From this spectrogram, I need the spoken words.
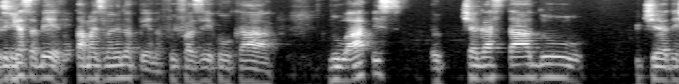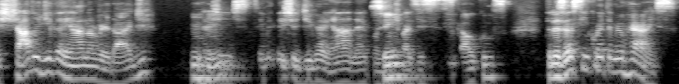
Falei, Sim. quer saber? Não tá mais valendo a pena. Fui fazer, colocar no lápis. Eu tinha gastado, eu tinha deixado de ganhar, na verdade. Uhum. A gente sempre deixa de ganhar, né? Quando Sim. a gente faz esses cálculos. 350 mil reais.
